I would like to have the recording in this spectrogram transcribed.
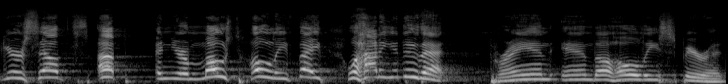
yourselves up in your most holy faith. Well, how do you do that? Praying in the Holy Spirit.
